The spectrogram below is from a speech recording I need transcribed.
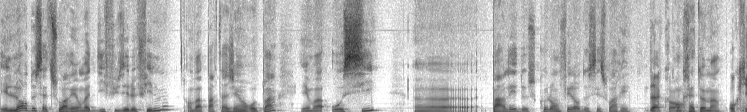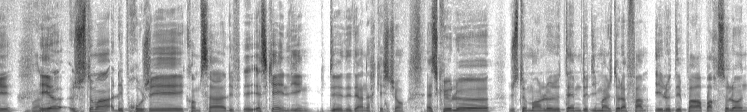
Et lors de cette soirée, on va diffuser le film, on va partager un repas et on va aussi euh, parler de ce que l'on fait lors de ces soirées, D'accord. concrètement. Ok. Voilà. Et euh, justement, les projets comme ça, les- est-ce qu'il y a une ligne des, des dernières questions? Est-ce que le, justement le thème de l'image de la femme et le départ à Barcelone,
